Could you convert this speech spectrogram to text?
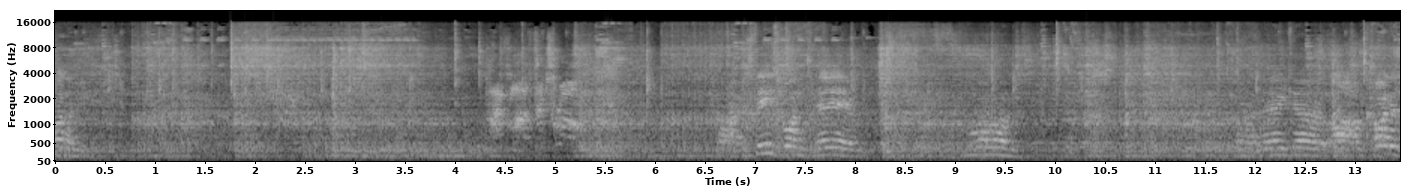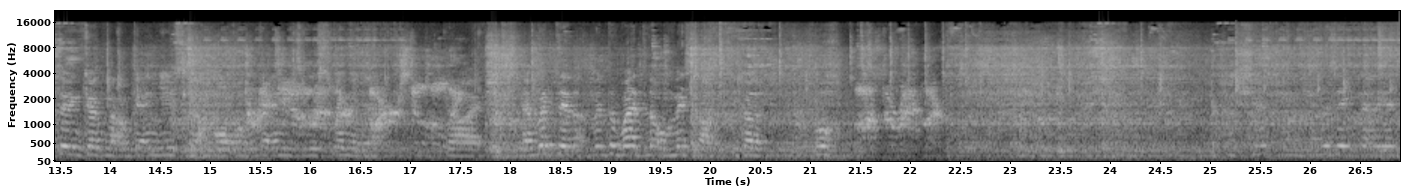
oh I Right, it's these ones here. Come on. There you go. Oh, I'm kind of doing good now. I'm getting used to that. I'm getting into the swing of it. Right. And with the with the red little missiles, you gotta. Oh. Oh shit! Where is.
